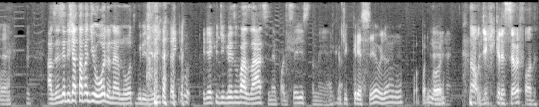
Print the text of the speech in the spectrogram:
é. Às vezes ele já tava de olho, né, no outro gurizinho e queria que, o, queria que o Dick Grayson vazasse, né? Pode ser isso também, né, cara? O Dick cresceu já, né? Pode ir embora. É. Não, o Dick cresceu é foda.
